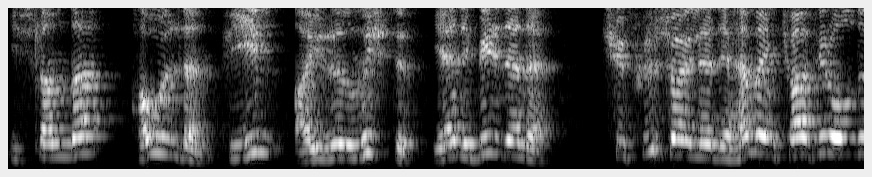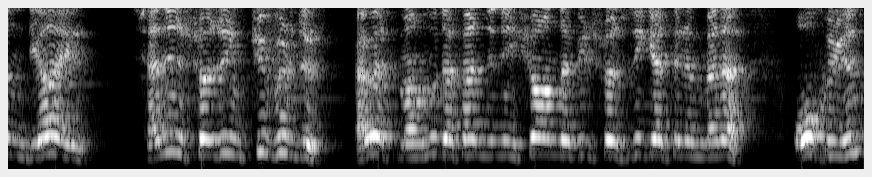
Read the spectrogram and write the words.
İslam'da kavulden fiil ayrılmıştır. Yani bir tane küfrü söyledi hemen kafir oldun diye hayır. Senin sözün küfürdür. Evet Mahmud Efendi'nin şu anda bir sözünü getirin bana okuyun.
